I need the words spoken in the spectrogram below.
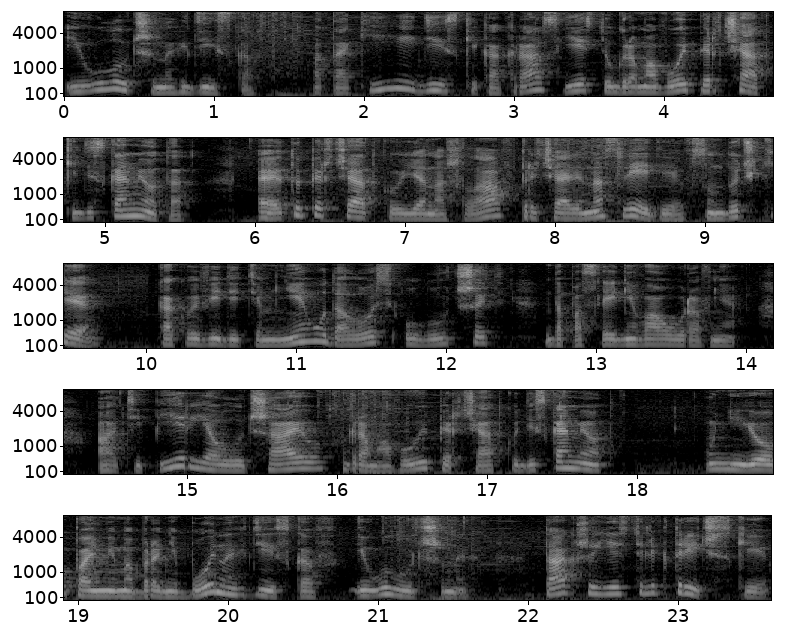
и улучшенных дисков. А такие диски как раз есть у громовой перчатки дискомета. Эту перчатку я нашла в причале наследия в сундучке. Как вы видите, мне удалось улучшить до последнего уровня. А теперь я улучшаю громовую перчатку дискомет. У нее помимо бронебойных дисков и улучшенных, также есть электрические.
